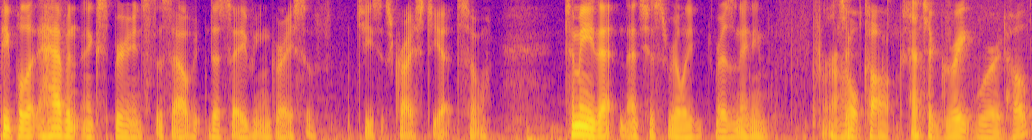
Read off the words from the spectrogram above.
people that haven't experienced the, salv- the saving grace of Jesus Christ yet. So to me, that, that's just really resonating for That's our a- whole talk. So. That's a great word, Hope.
